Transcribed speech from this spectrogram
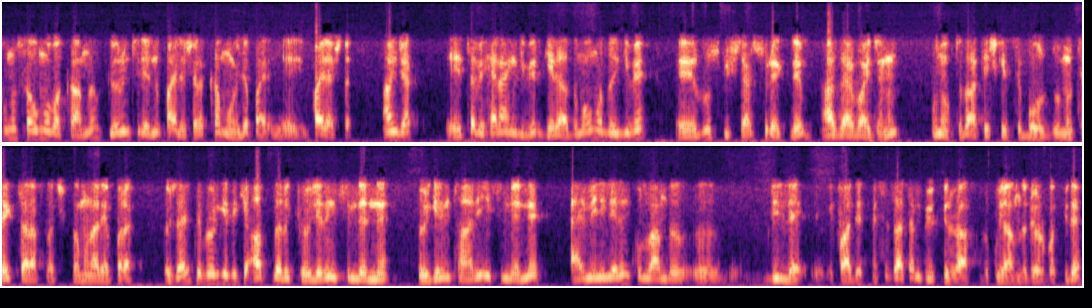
bunu Savunma Bakanlığı görüntülerini paylaşarak kamuoyuyla e, paylaştı. Ancak e, tabii herhangi bir geri adım olmadığı gibi e, Rus güçler sürekli Azerbaycan'ın bu noktada ateşkesi bozduğunu, tek taraflı açıklamalar yaparak özellikle bölgedeki atları, köylerin isimlerini, bölgenin tarihi isimlerini Ermenilerin kullandığı e, dille ifade etmesi zaten büyük bir rahatsızlık uyandırıyor Bakü'de.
